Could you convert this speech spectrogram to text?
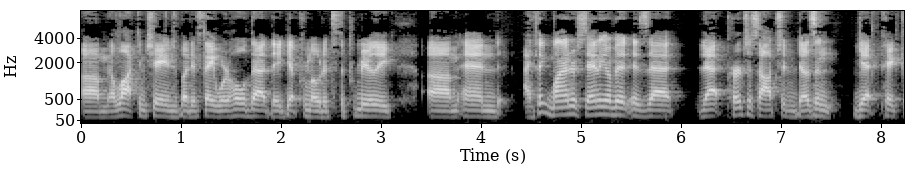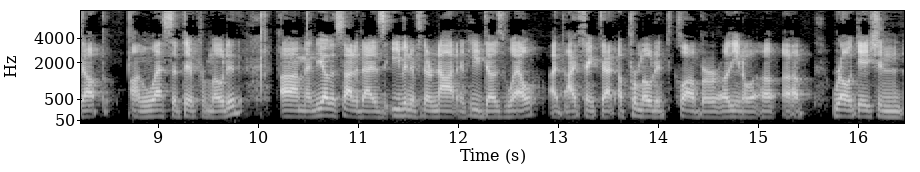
um, a lot can change. But if they were to hold that, they'd get promoted to the Premier League. Um, and I think my understanding of it is that that purchase option doesn't get picked up unless that they're promoted. Um, and the other side of that is even if they're not and he does well, I, I think that a promoted club or a, you know a, a relegation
